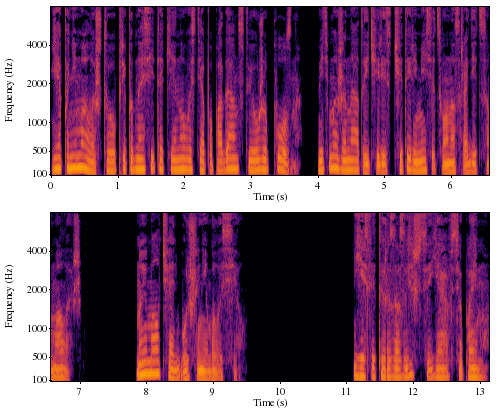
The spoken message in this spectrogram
Я понимала, что преподносить такие новости о попаданстве уже поздно, ведь мы женаты, и через четыре месяца у нас родится малыш. Но и молчать больше не было сил. Если ты разозлишься, я все пойму.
